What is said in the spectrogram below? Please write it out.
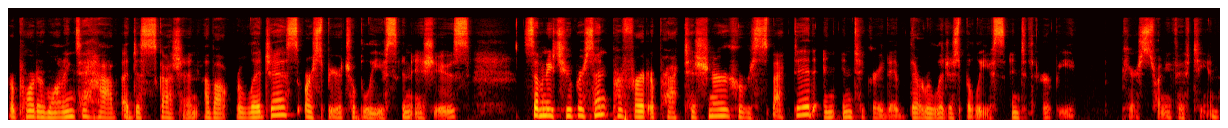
reported wanting to have a discussion about religious or spiritual beliefs and issues. 72% preferred a practitioner who respected and integrated their religious beliefs into therapy. Pearce 2015.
